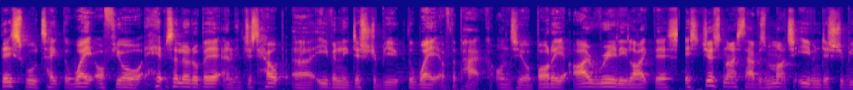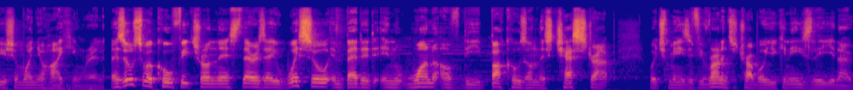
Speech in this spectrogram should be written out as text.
This will take the weight off your hips a little bit and just help uh, evenly distribute the weight of the pack onto your body. I really like this. It's just nice to have as much even distribution when you're hiking really. There's also a cool feature on this. There is a whistle embedded in one of the buckles on this chest strap which means if you run into trouble, you can easily, you know,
